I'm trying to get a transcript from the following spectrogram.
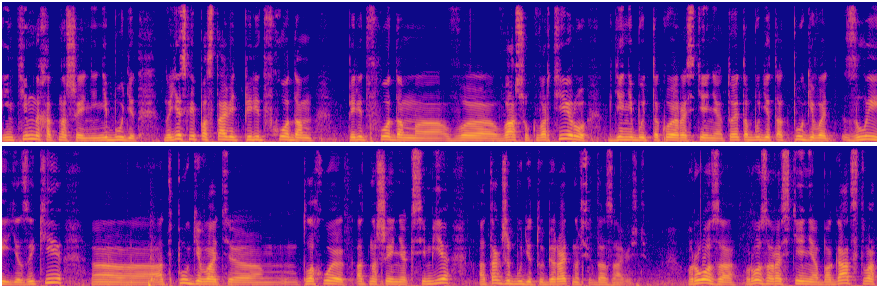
интимных отношений не будет. Но если поставить перед входом перед входом э, в вашу квартиру где-нибудь такое растение, то это будет отпугивать злые языки, э, отпугивать э, плохое отношение к семье, а также будет убирать навсегда зависть. Роза, роза растения богатства.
